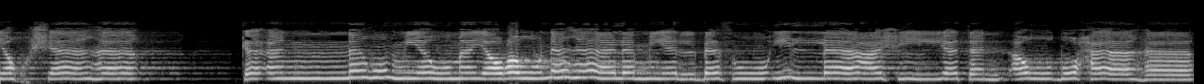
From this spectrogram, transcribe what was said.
يخشاها كأنهم يوم يرونها لم يلبثوا إلا عشية أو ضحاها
